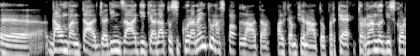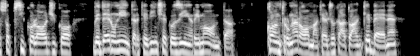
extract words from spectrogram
eh, dà un vantaggio ad Inzaghi che ha dato sicuramente una spallata al campionato perché tornando al discorso psicologico vedere un Inter che vince così in rimonta contro una Roma che ha giocato anche bene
